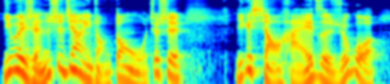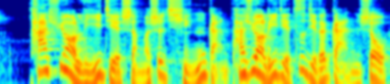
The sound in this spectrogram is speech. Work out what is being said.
因为人是这样一种动物，就是。一个小孩子，如果他需要理解什么是情感，他需要理解自己的感受，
